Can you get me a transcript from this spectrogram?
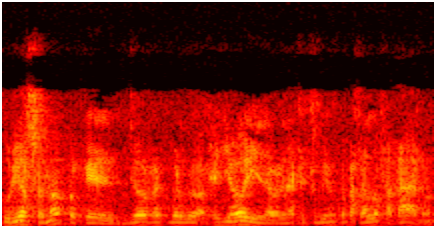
curioso, ¿no? Porque yo recuerdo aquello y la verdad es que tuvieron que pasarlo fatal, ¿no?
